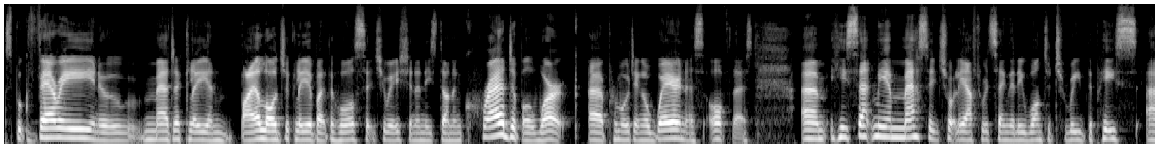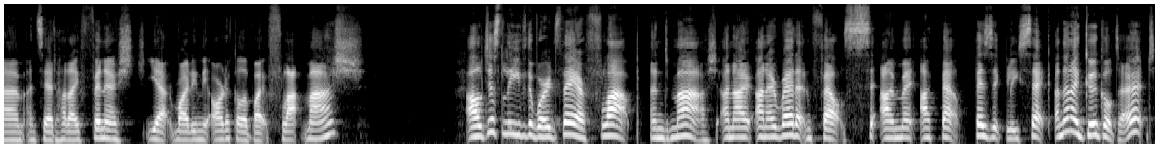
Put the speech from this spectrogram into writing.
spoke very, you know, medically and biologically about the whole situation, and he's done incredible work uh, promoting awareness of this, um, he sent me a message shortly afterwards saying that he wanted to read the piece um, and said, Had I finished yet writing the article about flat mash? I'll just leave the words there, flap and mash. And I and I read it and felt I I felt physically sick. And then I googled it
